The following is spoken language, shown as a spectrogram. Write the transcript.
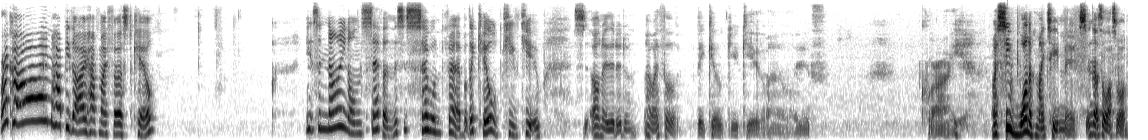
Like, I'm happy that I have my first kill. It's a 9 on 7. This is so unfair, but they killed QQ. So, oh no, they didn't. Oh, I thought they killed QQ. Oh, if cry. I see one of my teammates, and that's the last one.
